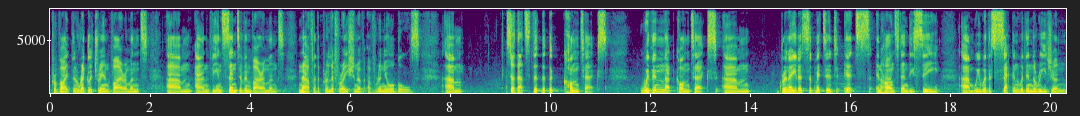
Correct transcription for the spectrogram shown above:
provide the regulatory environment um, and the incentive environment now for the proliferation of, of renewables. Um, so that's the, the, the, context. Within that context, um, Grenada submitted its enhanced NDC. Um, we were the second within the region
